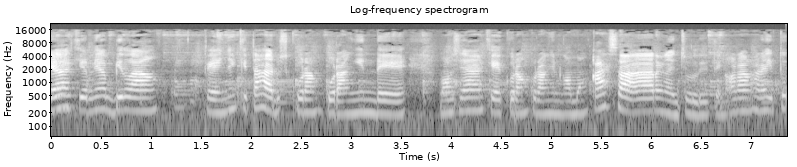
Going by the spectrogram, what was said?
dia akhirnya bilang kayaknya kita harus kurang-kurangin deh maksudnya kayak kurang-kurangin ngomong kasar ngejulitin orang karena itu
